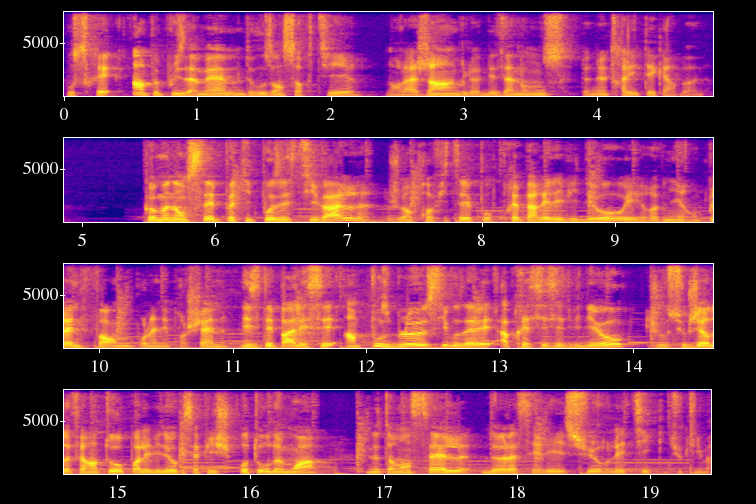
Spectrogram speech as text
vous serez un peu plus à même de vous en sortir dans la jungle des annonces de neutralité carbone. Comme annoncé, petite pause estivale, je vais en profiter pour préparer les vidéos et revenir en pleine forme pour l'année prochaine. N'hésitez pas à laisser un pouce bleu si vous avez apprécié cette vidéo. Je vous suggère de faire un tour par les vidéos qui s'affichent autour de moi, notamment celle de la série sur l'éthique du climat.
